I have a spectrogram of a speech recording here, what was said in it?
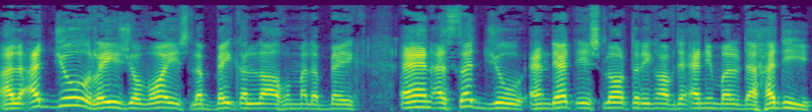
Al-Ajju, raise your voice, labbaik Allahumma labbaik and asajju, and that is slaughtering of the animal, the hadi.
